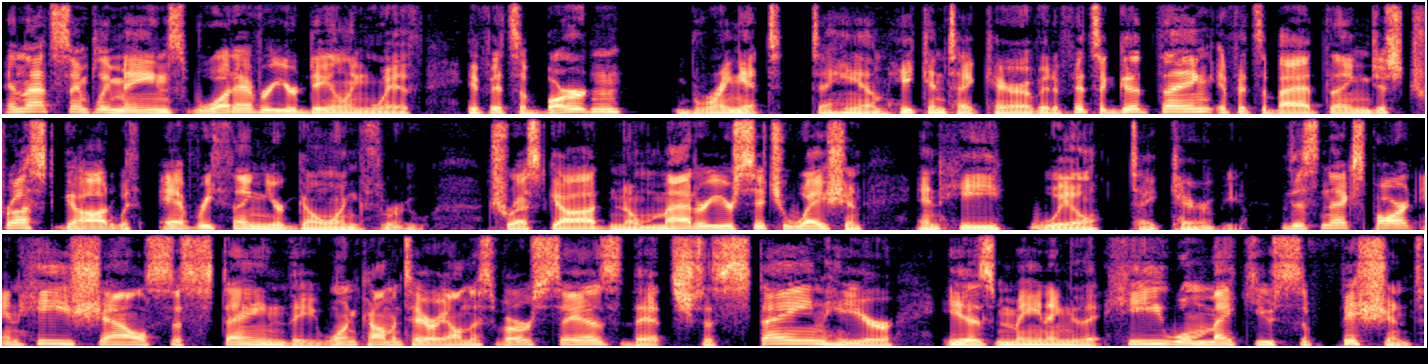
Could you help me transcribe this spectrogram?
And that simply means whatever you're dealing with. If it's a burden, bring it to Him. He can take care of it. If it's a good thing, if it's a bad thing, just trust God with everything you're going through. Trust God no matter your situation, and He will take care of you. This next part, and he shall sustain thee. One commentary on this verse says that sustain here is meaning that he will make you sufficient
